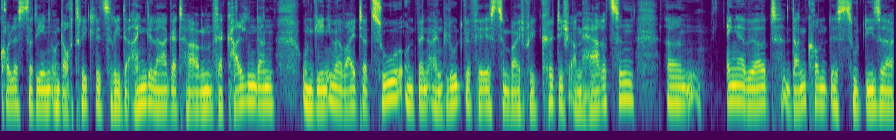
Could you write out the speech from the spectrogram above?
Cholesterin und auch Triglyceride eingelagert haben, verkalken dann und gehen immer weiter zu. Und wenn ein Blutgefäß zum Beispiel kritisch am Herzen ähm, enger wird, dann kommt es zu dieser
